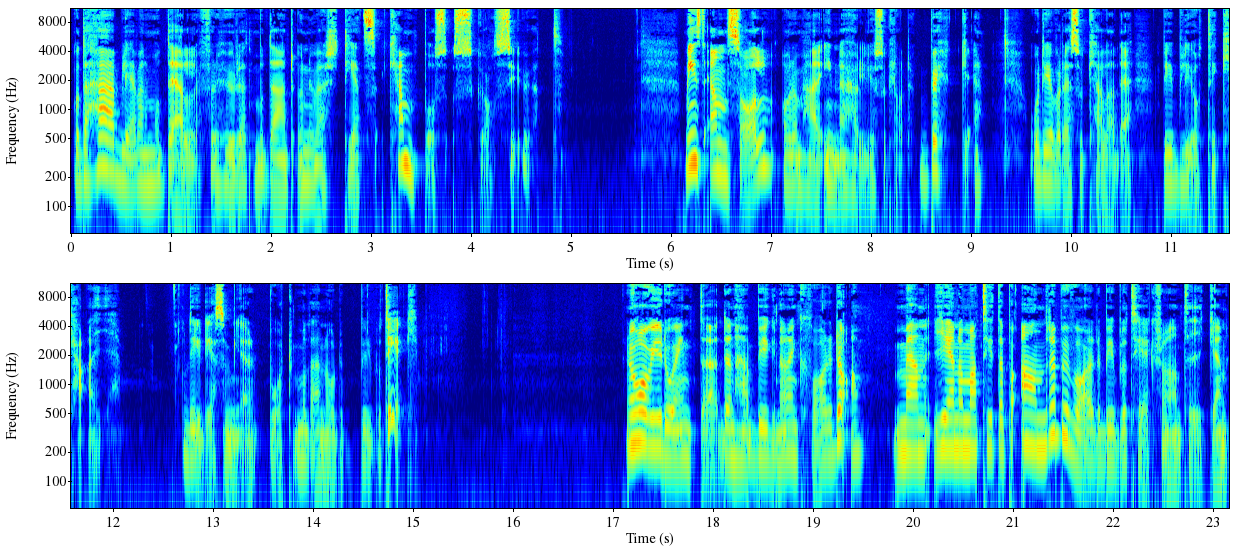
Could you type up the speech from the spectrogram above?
Och det här blev en modell för hur ett modernt universitetscampus ska se ut. Minst en sal av de här innehöll ju såklart böcker. Och det var det så kallade bibliotekai. Och det är det som ger vårt moderna ord bibliotek. Nu har vi ju då inte den här byggnaden kvar idag. Men genom att titta på andra bevarade bibliotek från antiken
